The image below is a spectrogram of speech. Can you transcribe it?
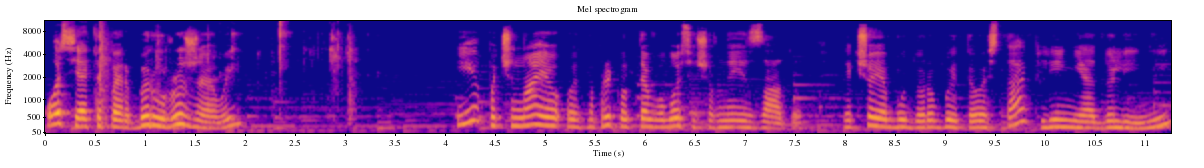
Ось я тепер беру рожевий і починаю, наприклад, те волосся, що в неї ззаду. Якщо я буду робити ось так, лінія до лінії,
